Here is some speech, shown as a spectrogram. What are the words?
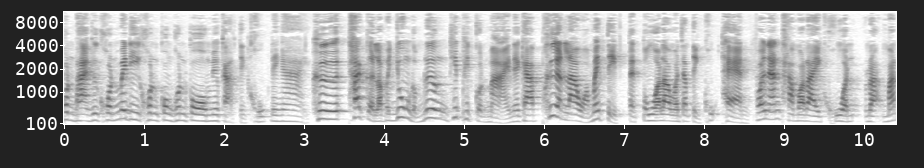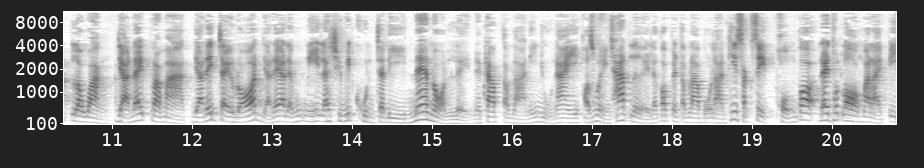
คนพาลคือคนไม่ดีคนโกงคนโกงมีโอกาสติดคุกได้ง่าย คืือถ้าเกิดเราไปยุ่งกับเรื่องที่ผิดกฎหมายนะครับเพื่อนเราอะไม่ติด แต่ตัวเราจะติดคุกแทน เพราะฉะนั้นทำอะไรควรระมัดระวัง อย่าได้ประมาท อย่าได้ใจร้อน อย่าได้อะไรพวกนี้ และชีวิตคุณจะดีแน่นอนเลยนะครับตำรานี้อยู่ในหอสมุดแห่งชาติเลย แล้วก็เป็นตำราโบราณที่ศักดิ์สิทธิ์ผมก็ได้ทดลองมาหลายปี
